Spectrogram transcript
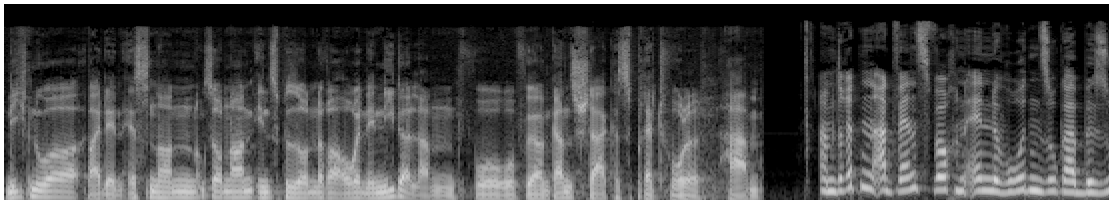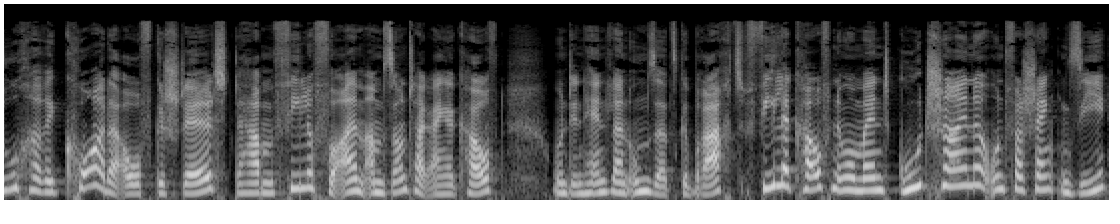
nicht nur bei den Essenern, sondern insbesondere auch in den Niederlanden, wo wir ein ganz starkes Brett wohl haben. Am dritten Adventswochenende wurden sogar Besucherrekorde aufgestellt. Da haben viele vor allem am Sonntag eingekauft und den Händlern Umsatz gebracht. Viele kaufen im Moment Gutscheine und verschenken sie.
